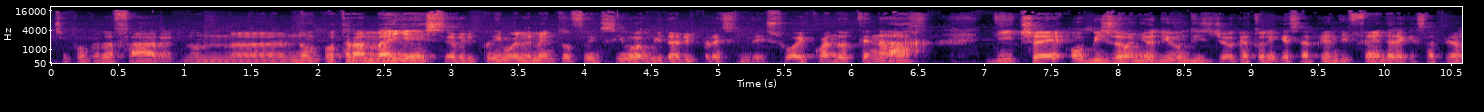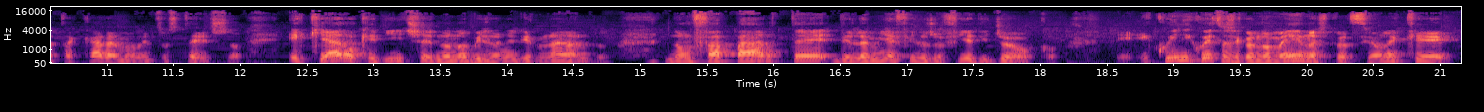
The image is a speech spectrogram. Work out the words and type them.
c'è poco da fare, non, eh, non, potrà mai essere il primo elemento offensivo a guidare il pressing dei suoi. Quando Ten Hag dice ho bisogno di 11 giocatori che sappiano difendere, che sappiano attaccare al momento stesso, è chiaro che dice non ho bisogno di Ronaldo, non fa parte della mia filosofia di gioco. E, e quindi questa secondo me è una situazione che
